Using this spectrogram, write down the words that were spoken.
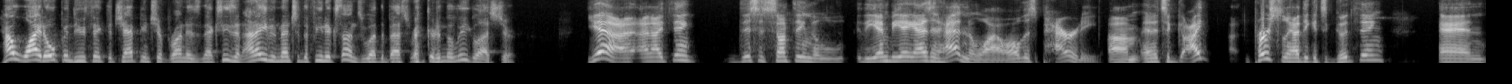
how wide open do you think the championship run is next season? And I even mentioned the Phoenix Suns, who had the best record in the league last year. Yeah, and I think this is something the the NBA hasn't had in a while. All this parity, um, and it's a I personally I think it's a good thing, and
